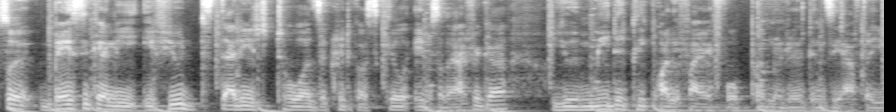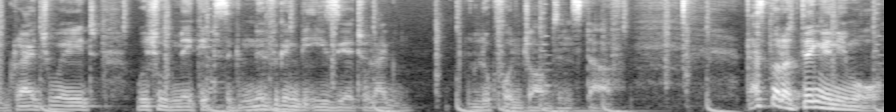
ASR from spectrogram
So basically, if you studied towards a critical skill in South Africa, you immediately qualify for permanent residency after you graduate, which would make it significantly easier to like look for jobs and stuff. That's not a thing anymore.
